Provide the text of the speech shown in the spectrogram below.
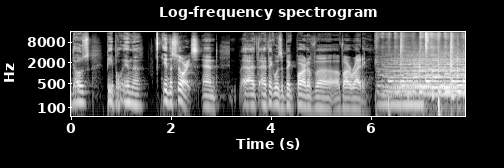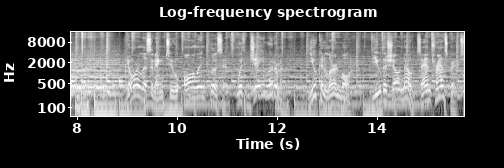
those people in the in the stories, and I, I think it was a big part of uh, of our writing. Listening to All Inclusive with Jay Ruderman. You can learn more. View the show notes and transcripts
